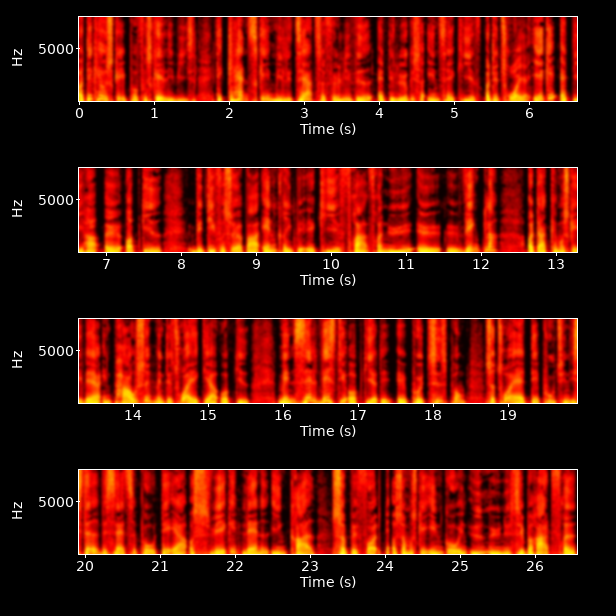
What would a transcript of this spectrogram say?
Og det kan jo ske på forskellige vis. Det kan ske militært selvfølgelig ved, at det lykkes at indtage Kiev, og det tror jeg ikke, at de har øh, opgivet. De forsøger bare at angribe øh, Kiev fra, fra nye øh, øh, vinkler, og der kan måske være en pause, men det tror jeg ikke, de har opgivet. Men selv hvis de opgiver det øh, på et tidspunkt, så tror jeg, at det Putin i stedet vil satse på, det er at svække landet i en grad, så befolkningen, og så måske indgå en ydmygende separat fred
